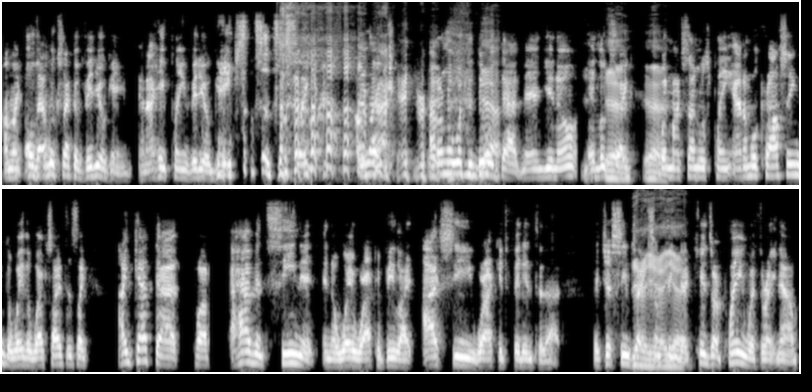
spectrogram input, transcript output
I'm like, oh, that looks like a video game, and I hate playing video games. so it's just like I'm like, Right, right. I don't know what to do Yeah. with that, man. You know, it looks Yeah, like yeah. when my son was playing Animal Crossing, the way the website is like, I get that, but I haven't seen it in a way where I could be like, I see where I could fit into that. It just seems Yeah, like yeah, something yeah. that kids are playing with right now.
